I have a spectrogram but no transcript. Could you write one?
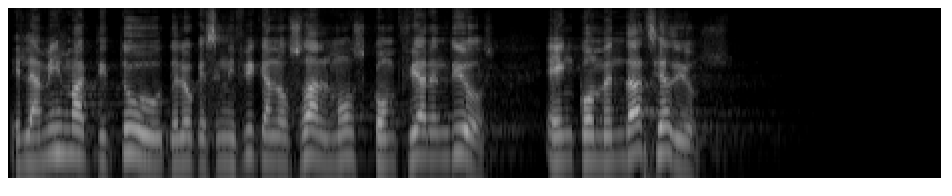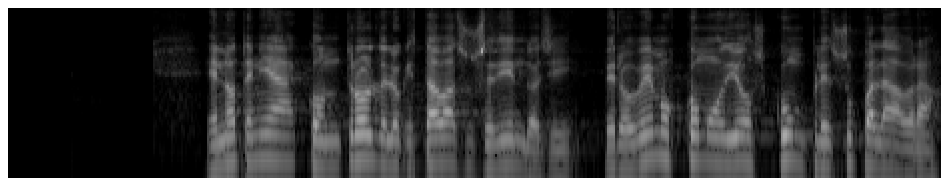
Es la misma actitud de lo que significan los salmos, confiar en Dios, encomendarse a Dios. Él no tenía control de lo que estaba sucediendo allí, pero vemos cómo Dios cumple su palabra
